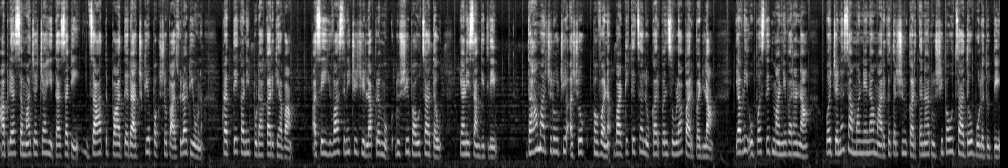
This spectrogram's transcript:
आपल्या समाजाच्या हितासाठी जात पात राजकीय पक्ष बाजूला ठेवून प्रत्येकाने पुढाकार घ्यावा. असे युवा सेनेचे जिल्हाप्रमुख ऋषीभाऊ जाधव यांनी सांगितले. दहा मार्च रोजी अशोक भवन वाटिकेचा लोकार्पण सोहळा पार पडला. यावेळी उपस्थित मान्यवरांना व जनसामान्यांना मार्गदर्शन करताना ऋषीभाऊ जाधव बोलत होते.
